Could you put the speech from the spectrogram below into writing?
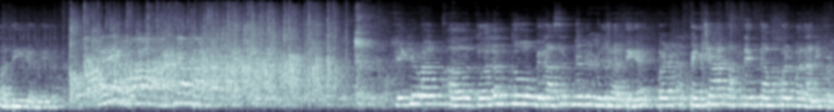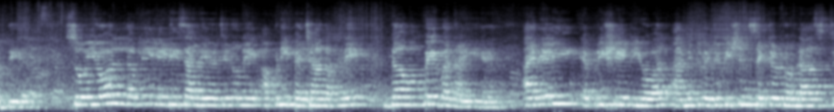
पति करे। अरे वाह देखिए मैम दौलत तो विरासत में भी मिल जाती है बट पहचान अपने दम पर बनानी पड़ती है। So you all lovely ladies are here जिन्होंने अपनी पहचान अपने दम पे बनाई है। I really appreciate you all I am into education sector from last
